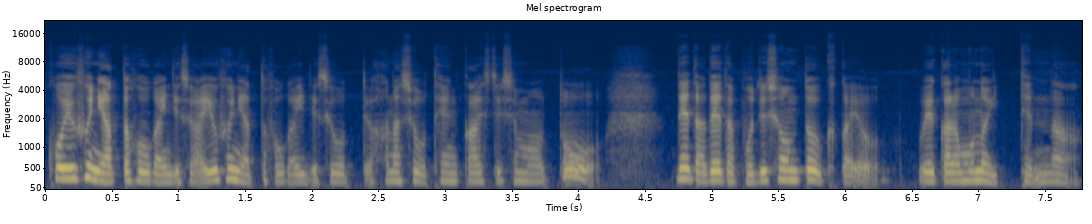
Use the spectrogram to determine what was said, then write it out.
こういうふうにやった方がいいんですよ、ああいうふうにやった方がいいですよっていう話を展開してしまうと、出た出たポジショントークかよ。上から物言ってんな。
